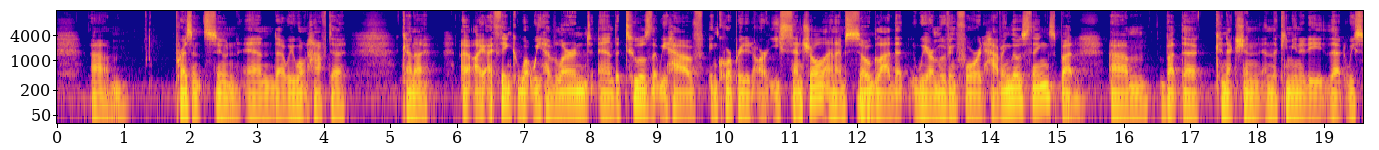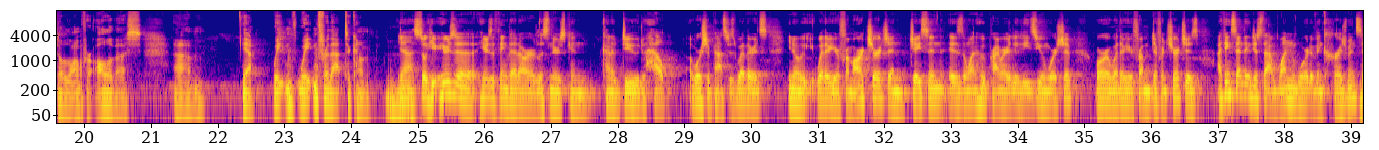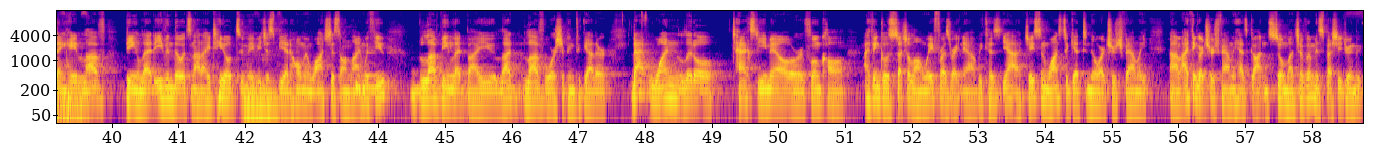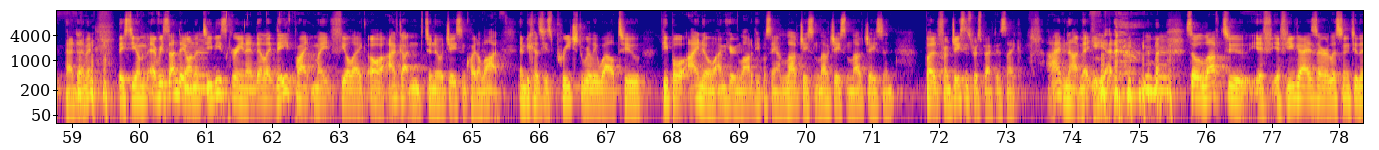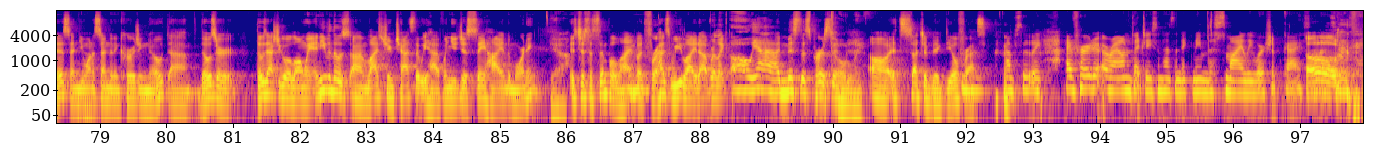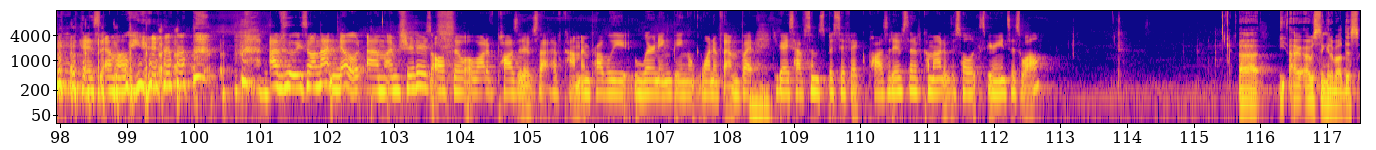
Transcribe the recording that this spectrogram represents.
um, present soon, and uh, we won't have to kind of. I, I, think what we have learned and the tools that we have incorporated are essential, and I'm so mm-hmm. glad that we are moving forward having those things. But um, but the connection and the community that we so long for all of us. Um, yeah, waiting waiting for that to come. Mm-hmm. Yeah. So here, here's a here's a thing that our listeners can kind of do to help worship pastors, whether it's you know whether you're from our church and Jason is the one who primarily leads you in worship, or whether you're from different churches. I think sending just that one word of encouragement, saying, "Hey, love being led," even though it's not ideal to maybe just be at home and watch this online mm-hmm. with you. Love being led by you. Love, love worshiping together. That one little text, email, or phone call I think goes such a long way for us right now because yeah, Jason wants to get to know our church family. Um, I think our church family has gotten so much of him, especially during the pandemic. they see him every Sunday mm-hmm. on the mm-hmm. TV screen, and they're like, they might feel like, oh, I've gotten to know Jason quite a lot, and because he's preached really well to people I know, I'm hearing a lot of people saying, I love Jason, love Jason, love Jason. But from Jason's perspective, it's like, I've not met you yet. mm-hmm. so love to, if, if you guys are listening to this and you want to send an encouraging note, um, those are those actually go a long way. And even those um, live stream chats that we have, when you just say hi in the morning, yeah, it's just a simple line, mm-hmm. but for us, we light up. We're like, oh yeah, I miss this person. Totally. Oh, it's such a big deal for mm-hmm. us. Absolutely. I've heard around that Jason has the nickname the smiley worship guy. So oh. his, his MO here. Absolutely. So, on that note, um, I'm sure there's also a lot of positives that have come, and probably learning being one of them. But do you guys have some specific positives that have come out of this whole experience as well? Uh, I, I was thinking about this.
